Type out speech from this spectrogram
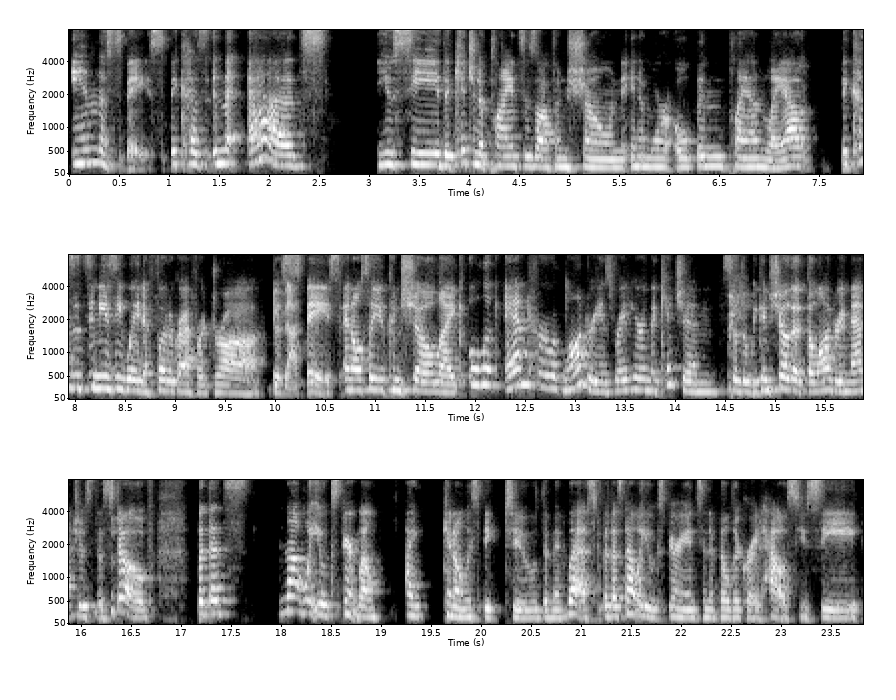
in the space because in the ads you see the kitchen appliances often shown in a more open plan layout because it's an easy way to photograph or draw the exactly. space. And also you can show like, oh look, and her laundry is right here in the kitchen so that we can show that the laundry matches the stove. But that's not what you experience. Well, I can only speak to the Midwest, but that's not what you experience in a builder grade house. You see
